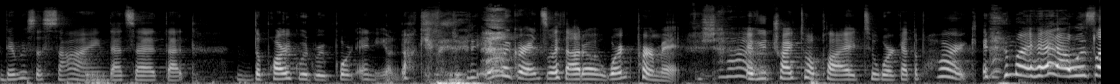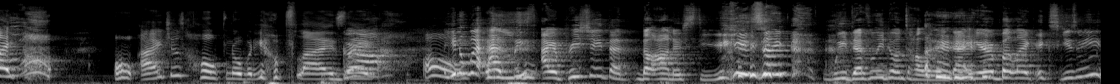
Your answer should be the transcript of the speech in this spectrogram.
there was a sign that said that the park would report any undocumented immigrants without a work permit Shut up. if you tried to apply to work at the park. And in my head, I was like, "Oh, I just hope nobody applies." Girl, Like, oh, You know what? At least I appreciate that the honesty. it's like we definitely don't tolerate that here. But like, excuse me,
